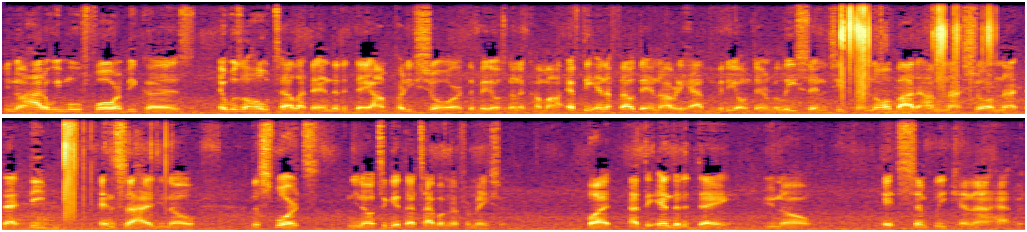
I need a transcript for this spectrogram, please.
You know, how do we move forward? Because it was a hotel at the end of the day. I'm pretty sure the video is going to come out. If the NFL didn't already have the video and didn't release it and the Chiefs don't know about it, I'm not sure. I'm not that deep inside, you know, the sports, you know, to get that type of information. But at the end of the day, you know, it simply cannot happen.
